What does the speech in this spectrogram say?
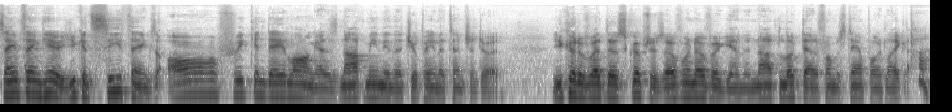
Same thing here. You can see things all freaking day long as not meaning that you're paying attention to it. You could have read those scriptures over and over again and not looked at it from a standpoint like, ah,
